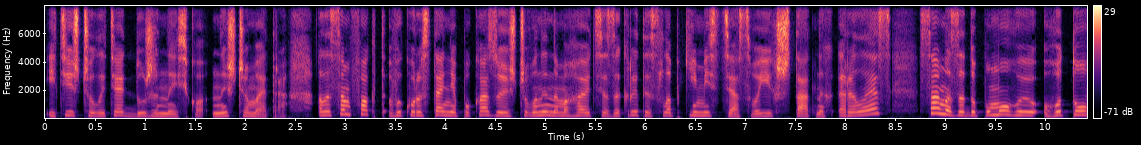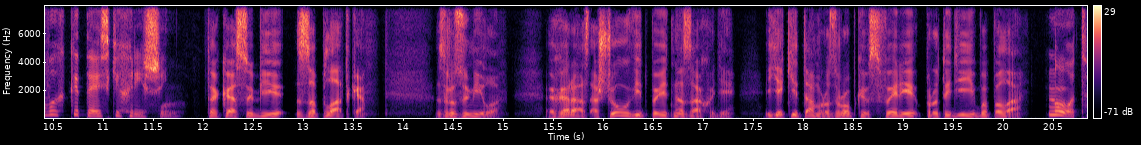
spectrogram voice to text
і ті, що летять дуже низько, нижче метра. Але сам факт використання показує, що вони намагаються закрити слабкі місця своїх штатних РЛС саме за допомогою готових китайських рішень. Така собі заплатка. Зрозуміло. Гаразд, а що у відповідь на Заході? Які там розробки в сфері протидії БПЛА? Ну от,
